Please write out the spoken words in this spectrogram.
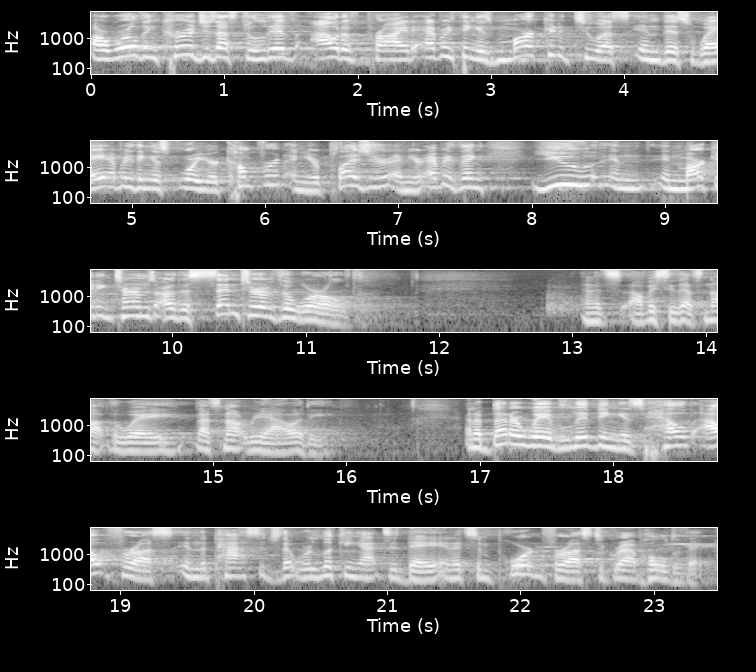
Our world encourages us to live out of pride. Everything is marketed to us in this way. Everything is for your comfort and your pleasure and your everything. You, in, in marketing terms, are the center of the world. And it's obviously that's not the way, that's not reality. And a better way of living is held out for us in the passage that we're looking at today, and it's important for us to grab hold of it.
